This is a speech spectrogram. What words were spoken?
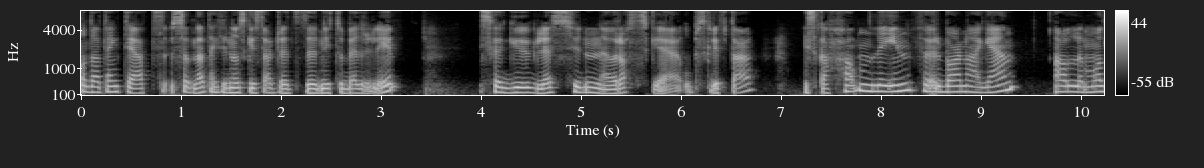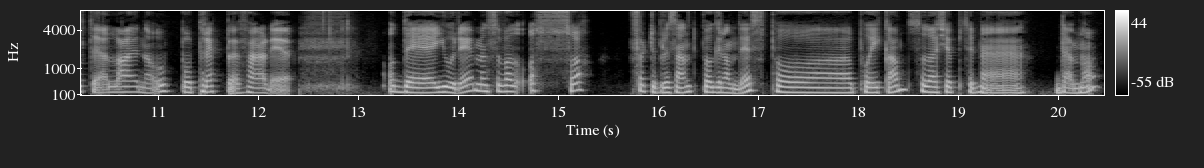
Og da tenkte jeg at søndag tenkte jeg nå skal jeg starte et nytt og bedre liv. Jeg skal google sunne og raske oppskrifter. Jeg skal handle inn før barnehagen. Alle måltider lina opp og preppe ferdig. Og det gjorde jeg, men så var det også 40% på Grandis på, på Ikan, så da kjøpte vi den òg.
